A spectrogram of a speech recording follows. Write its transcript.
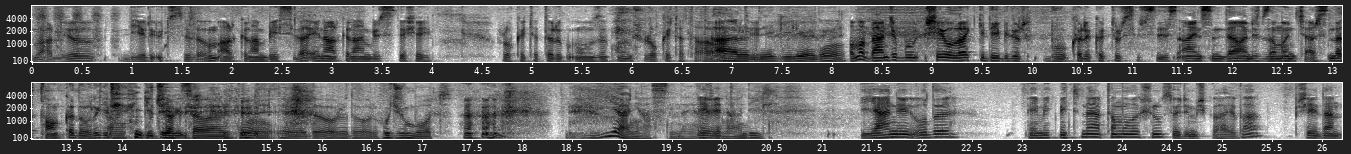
var diyor. Diğeri üç silahım. Arkadan beş silah. En arkadan birisi de şey roket atarı omuza koymuş. Roket atağı. Ağır diye. diye geliyor değil mi? Ama bence bu şey olarak gidebilir. Bu karikatür silsilesi. Aynısını devam edip zaman içerisinde tanka doğru gide tamam, gidebilir. Uçak savar değil mi? evet, doğru doğru. Hucum bot. İyi yani aslında ya. Evet. Fena değil. Yani o da Mehmet Metiner tam olarak şunu söylemiş galiba. Şeyden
